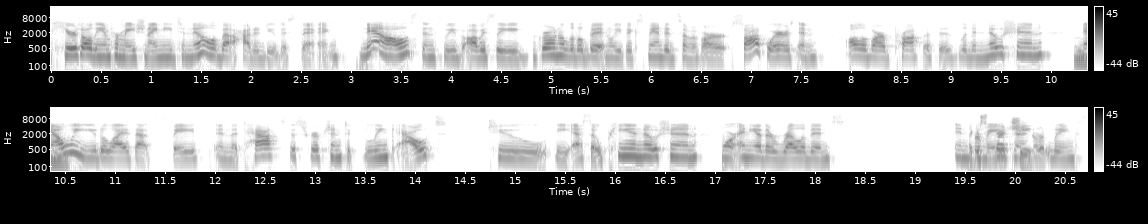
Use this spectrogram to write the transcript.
here's all the information I need to know about how to do this thing. Now, since we've obviously grown a little bit and we've expanded some of our softwares and all of our processes live in Notion, mm-hmm. now we utilize that space in the task description to link out to the SOP in Notion or any other relevant information like or links.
